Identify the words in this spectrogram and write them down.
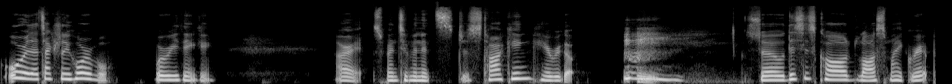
Or that's actually horrible. What were you thinking? All right, spend two minutes just talking. Here we go. so this is called Lost My Grip.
